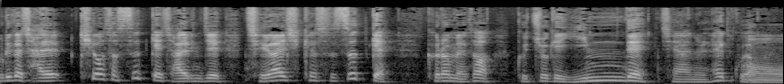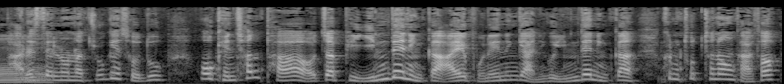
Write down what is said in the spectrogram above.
우리가 잘 키워서 쓸게, 잘 이제 재활시켜서 쓸게. 그러면서 그쪽에 임대 제안을 했고요. 어. 바르셀로나 쪽에서도 어 괜찮다. 어차피 임대니까 아예 보내는 게 아니고 임대니까 그럼 토트넘 가서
